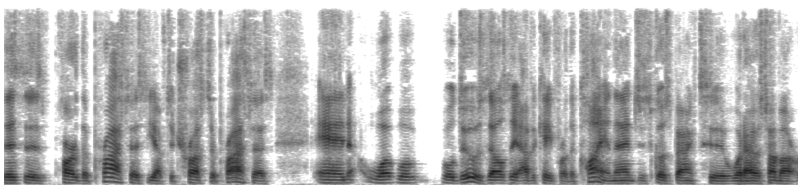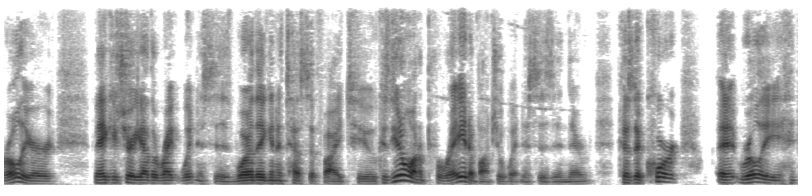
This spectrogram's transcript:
this is part of the process. You have to trust the process. And what we'll, we'll do is they'll advocate for the client. That just goes back to what I was talking about earlier, making sure you have the right witnesses. What are they going to testify to? Because you don't want to parade a bunch of witnesses in there because the court, it really,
